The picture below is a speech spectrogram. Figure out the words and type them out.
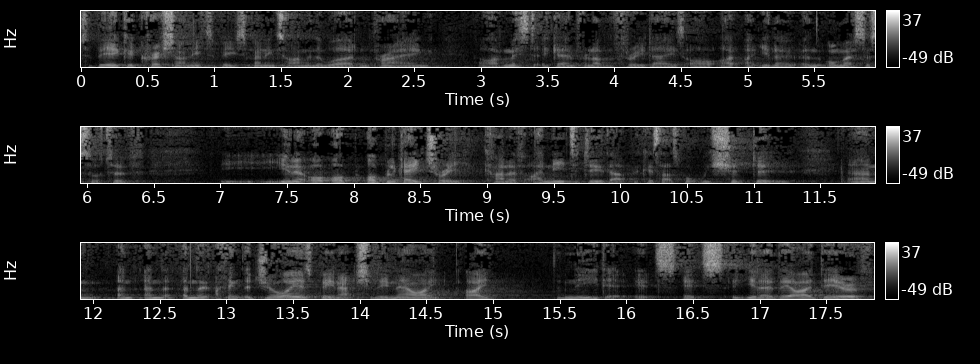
to be a good Christian, I need to be spending time in the Word and praying oh, I've missed it again for another three days, or, I, I, you know, and almost a sort of, you know, ob- obligatory kind of, I need to do that because that's what we should do. Um, and, and, and the, I think the joy has been actually now I, I need it. It's, it's, you know, the idea of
